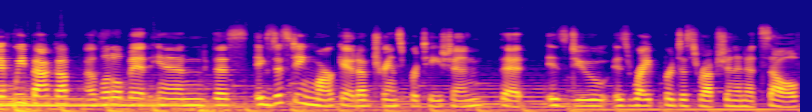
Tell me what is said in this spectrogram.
If we back up a little bit in this existing market of transportation that is due is ripe for disruption in itself,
